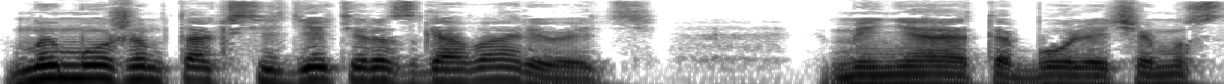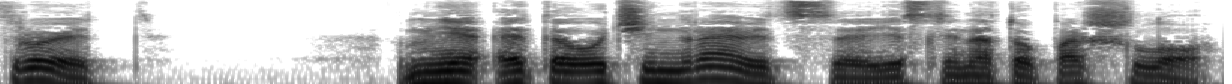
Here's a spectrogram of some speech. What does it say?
Мы можем так сидеть и разговаривать. Меня это более чем устроит. Мне это очень нравится, если на то пошло.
